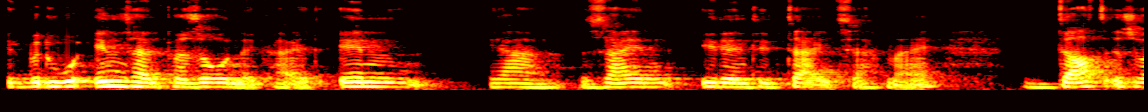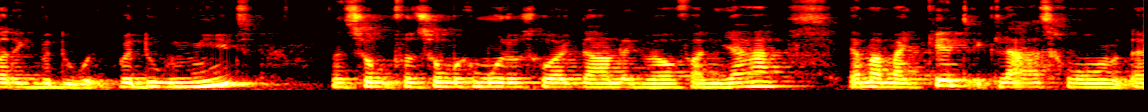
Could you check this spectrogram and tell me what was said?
ik bedoel in zijn persoonlijkheid, in ja, zijn identiteit, zeg maar. Dat is wat ik bedoel. Ik bedoel niet, van sommige moeders hoor ik namelijk wel van ja, ja maar mijn kind, ik laat gewoon uh,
